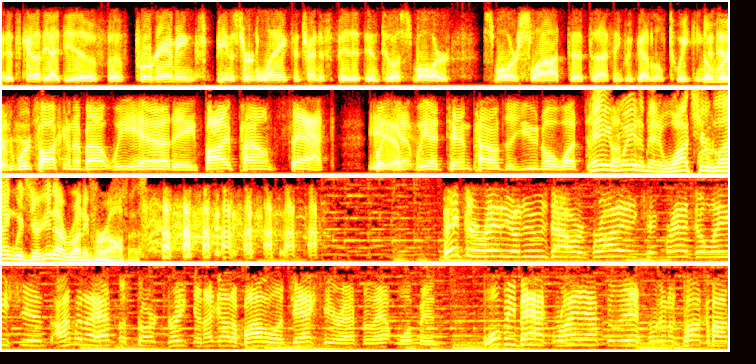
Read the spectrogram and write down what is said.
it's kind of the idea of, of programming being a certain length and trying to fit it into a smaller smaller slot that uh, I think we've got a little tweaking So to we're, do. we're talking about we had a five pound sack, but Yeah. yet we had ten pounds of you know what. Hey, wait a minute. Watch your language there. You're not running for office. Patriot Radio News Hour, Brian. Congratulations! I'm going to have to start drinking. I got a bottle of Jack here after that whooping. We'll be back right after this. We're going to talk about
